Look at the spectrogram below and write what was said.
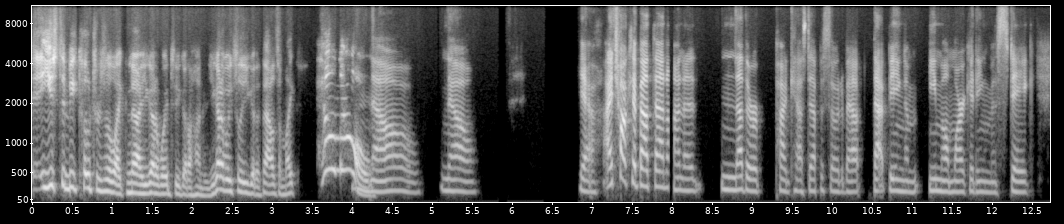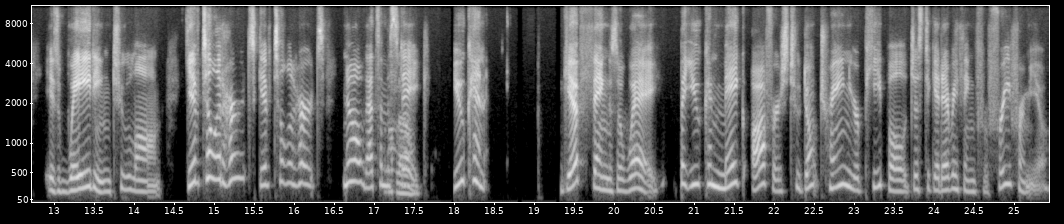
It used to be coaches are like, no, you got to wait till you got 100. You got to wait till you get a thousand. I'm like, hell no. No, no. Yeah, I talked about that on a, another podcast episode about that being an email marketing mistake is waiting too long. Give till it hurts, give till it hurts. No, that's a Oh, no. mistake. You can give things away, but you can make offers too. Don't train your people just to get everything for free from you.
